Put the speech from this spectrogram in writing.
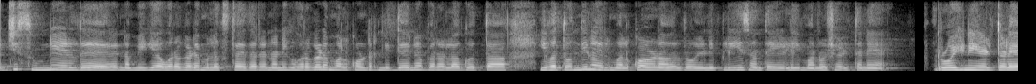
ಅಜ್ಜಿ ಸುಮ್ಮನೆ ಹೇಳ್ದೆ ನಮಗೆ ಹೊರಗಡೆ ಮಲಗಿಸ್ತಾ ಇದ್ದಾರೆ ನನಗೆ ಹೊರಗಡೆ ಮಲ್ಕೊಂಡ್ರೆ ನಿದ್ದೆನೇ ಬರಲ್ಲ, ಗೊತ್ತಾ? ಇವತ್ತೊಂದಿನ ಇಲ್ಲಿ ಮಲ್ಕೊಳ್ಳೋಣ ರೋಹಿಣಿ ಪ್ಲೀಸ್ ಅಂತ ಹೇಳಿ ಮನೋಜ್ ಹೇಳ್ತಾನೆ. ರೋಹಿಣಿ ಹೇಳ್ತಾಳೆ,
